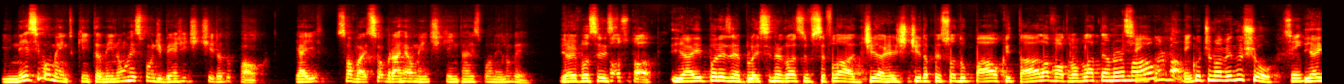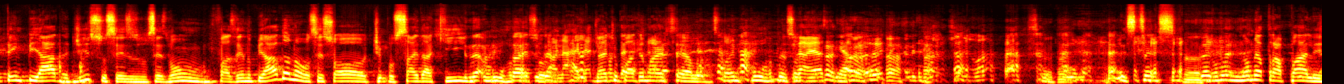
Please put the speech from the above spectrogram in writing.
E nesse momento, quem também não responde bem, a gente tira do palco. E aí só vai sobrar realmente quem está respondendo bem. E aí vocês. Só os top. E aí, por exemplo, esse negócio de você falou, ó, tira, a gente tira a pessoa do palco e tal, ela volta pra plateia normal, Sim, normal. e continua vendo o show. Sim. E aí tem piada disso? Vocês, vocês vão fazendo piada ou não? Você só, tipo, sai daqui e empurra não, a pessoa? não, na realidade Mete o padre Marcelo, só empurra a pessoa. Não, é assim. Licença, não, não me atrapalhe.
